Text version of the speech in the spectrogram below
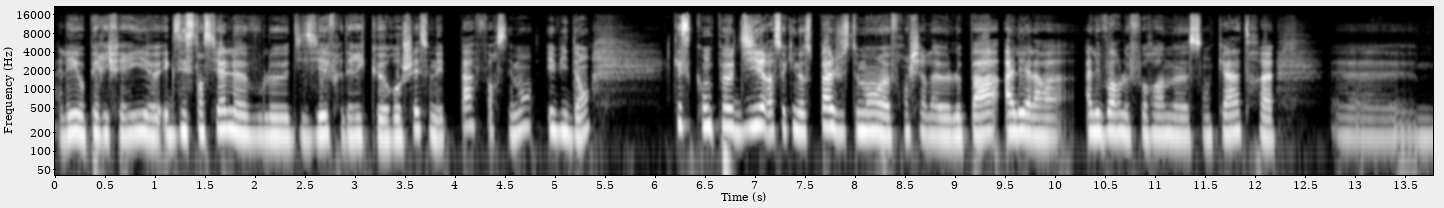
Aller aux périphéries existentielles, vous le disiez, Frédéric Rocher, ce n'est pas forcément évident. Qu'est-ce qu'on peut dire à ceux qui n'osent pas justement euh, franchir le, pas, aller, aller voir le forum 104 euh, euh,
